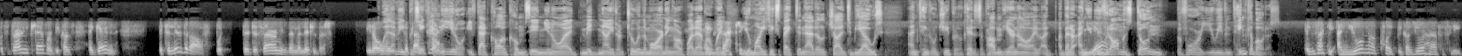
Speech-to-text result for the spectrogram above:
It's very clever because again, it's a little bit off, but they're disarming them a little bit. You know, well, I mean, particularly, you know, if that call comes in, you know, at midnight or two in the morning or whatever, exactly. when you might expect an adult child to be out and think, oh, jeepers, okay, there's a problem here now. I, I, I better, and you, Yeah. you've it almost done before you even think about it. Exactly, and you're not quite because you're half asleep,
